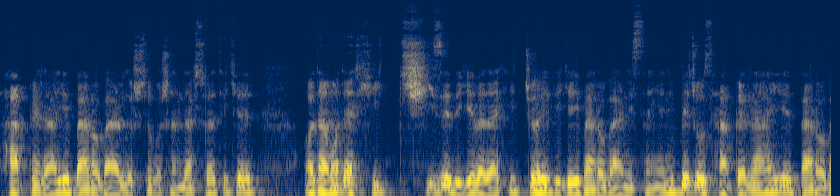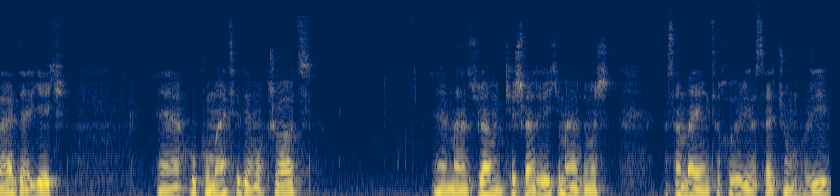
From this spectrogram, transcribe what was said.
حق رأی برابر داشته باشن در صورتی که آدما در هیچ چیز دیگه و در هیچ جای دیگه برابر نیستن. یعنی بجز حق رأی برابر در یک حکومت دموکرات منظورم کشورهایی که مردمش مثلا برای انتخاب ریاست جمهوری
